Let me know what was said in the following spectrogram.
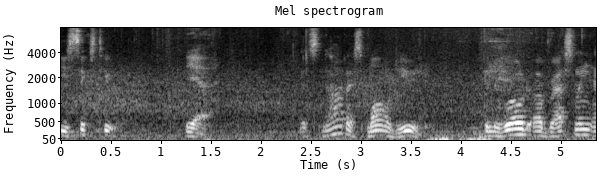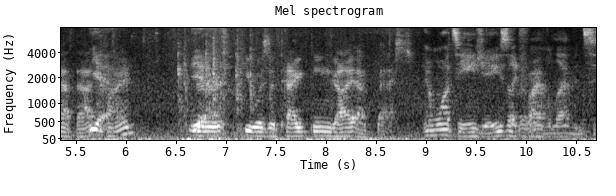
He's six two. yeah, It's not a small dude. In the world of wrestling at that Yeah. time, yeah. he was a tag team guy at best. And what's AJ? He's like uh, Yeah. 5'11", 6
